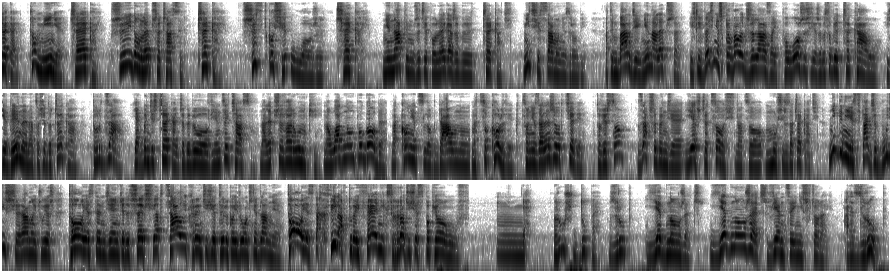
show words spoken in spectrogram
Czekaj, to minie. Czekaj, przyjdą lepsze czasy. Czekaj, wszystko się ułoży. Czekaj. Nie na tym życie polega, żeby czekać. Nic się samo nie zrobi. A tym bardziej nie na lepsze. Jeśli weźmiesz kawałek żelaza i położysz je, żeby sobie czekało, jedyne na co się doczeka, to rdza. Jak będziesz czekać, żeby było więcej czasu, na lepsze warunki, na ładną pogodę, na koniec lockdownu, na cokolwiek, co nie zależy od ciebie, to wiesz co? Zawsze będzie jeszcze coś, na co musisz zaczekać. Nigdy nie jest tak, że budzisz się rano i czujesz, to jest ten dzień, kiedy wszechświat cały kręci się tylko i wyłącznie dla mnie. To jest ta chwila, w której Feniks rodzi się z popiołów. Mm, Nie. Rusz dupę. Zrób jedną rzecz. Jedną rzecz więcej niż wczoraj. Ale zrób.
